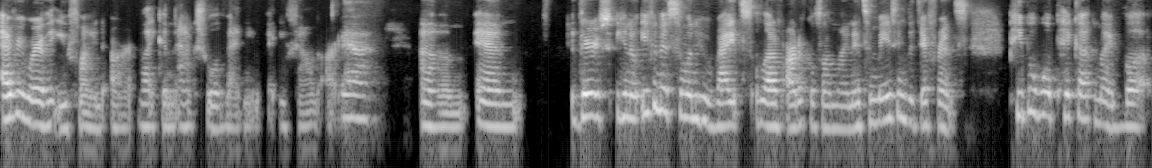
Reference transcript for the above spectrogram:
everywhere that you find art like an actual venue that you found art yeah. Um, and there's you know even as someone who writes a lot of articles online it's amazing the difference. People will pick up my book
